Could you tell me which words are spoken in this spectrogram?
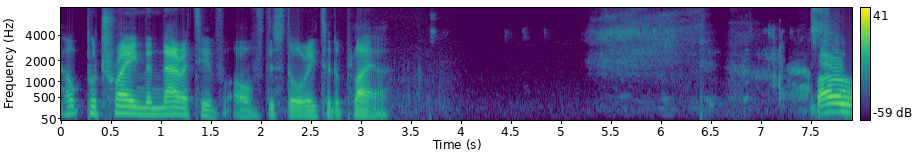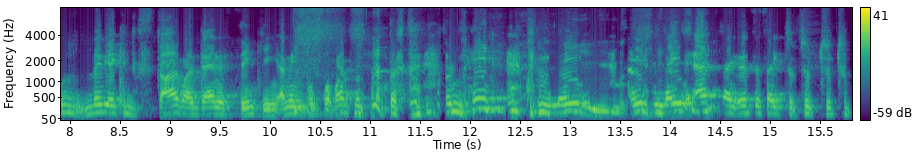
help portraying the narrative of the story to the player? Well, maybe I can start while Dan is thinking. I mean, what, what, the, the main, the main, I mean, the main aspect is just like to, to, to, to,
